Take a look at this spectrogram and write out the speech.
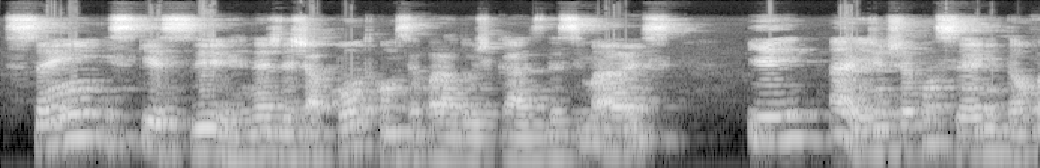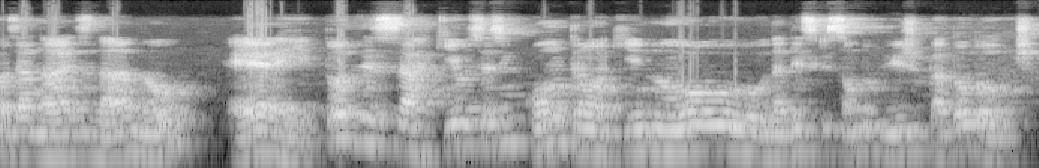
sem esquecer né, de deixar ponto como separador de casas decimais, e aí a gente já consegue então fazer análise lá no R. Todos esses arquivos vocês encontram aqui no, na descrição do vídeo para download.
